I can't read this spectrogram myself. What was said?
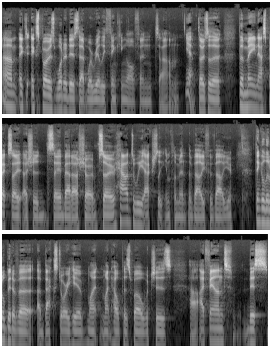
um, ex- expose what it is that we're really thinking of. And um, yeah, those are the, the main aspects I, I, should say about our show. So, how do we actually implement the value for value? I think a little bit of a, a backstory here might, might help as well, which is uh, I found this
